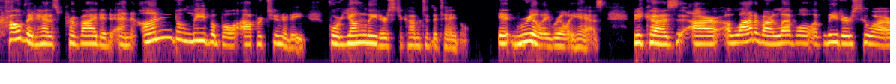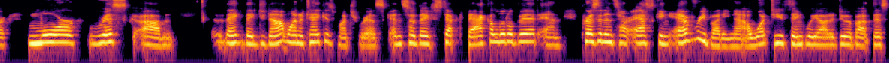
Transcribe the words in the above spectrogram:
COVID has provided an unbelievable opportunity for young leaders to come to the table. It mm-hmm. really, really has, because our a lot of our level of leaders who are more risk um, they they do not want to take as much risk. And so they've stepped back a little bit and presidents are asking everybody now what do you think we ought to do about this?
